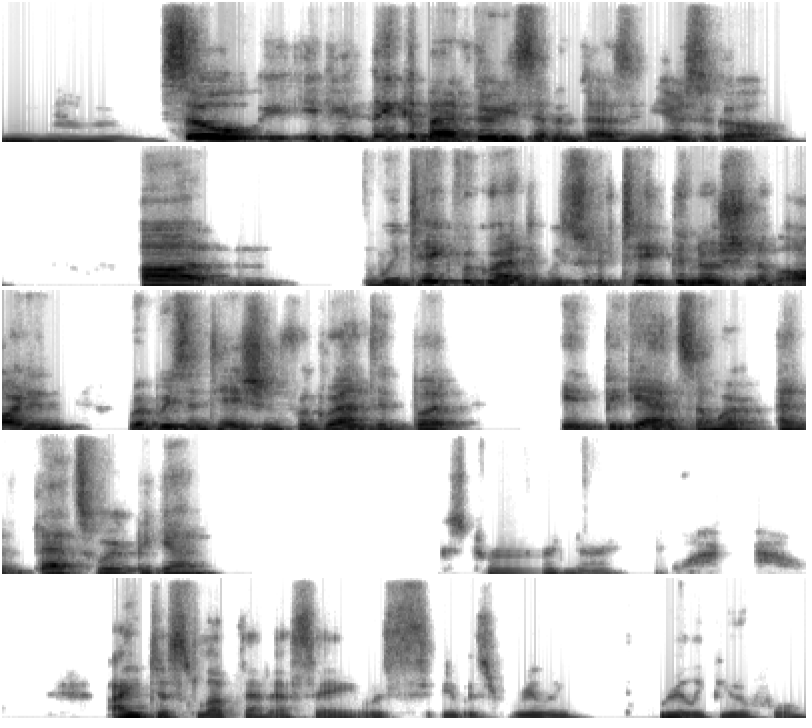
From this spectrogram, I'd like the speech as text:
Mm-hmm. So if you think about 37,000 years ago, uh, we take for granted, we sort of take the notion of art and representation for granted, but it began somewhere, and that's where it began. Extraordinary. Wow. I just love that essay. It was it was really, really beautiful.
